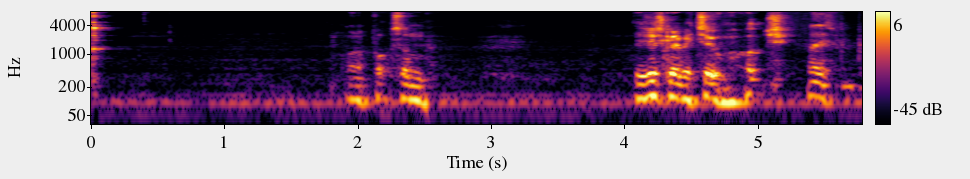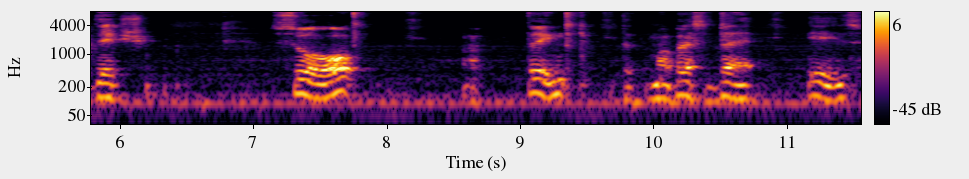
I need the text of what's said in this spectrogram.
I'm gonna put some. There's just gonna be too much for this dish, so I think my best bet is.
